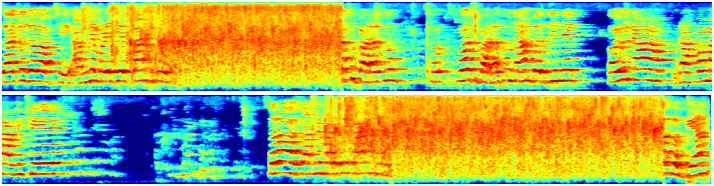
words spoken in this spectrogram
સાચો જવાબ છે. આમને મળે છે પાંચ સ્વચ્છ ભારતનું સ્વચ્છ ભારતનું નામ બદલીને કયું નામ રાખવામાં આવ્યું છે? સરસ આમને મળે છે પાંચ અભિયાન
